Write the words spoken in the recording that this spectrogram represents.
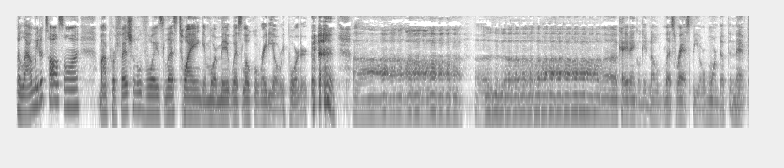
Allow me to toss on my professional voice, less twang and more Midwest local radio reporter. okay, it ain't gonna get no less raspy or warmed up than that.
